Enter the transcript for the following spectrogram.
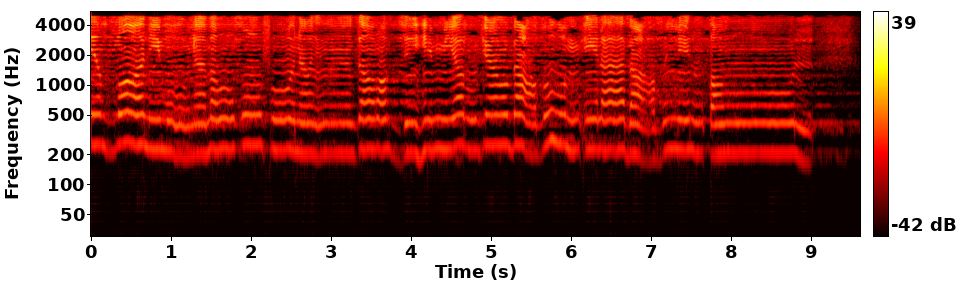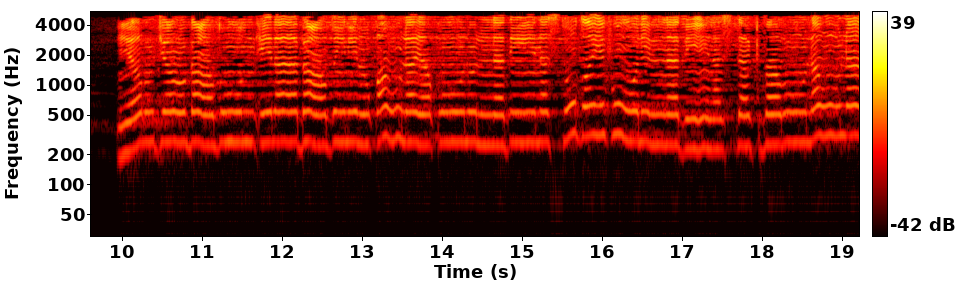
الظالمون موقوفون عند ربهم يرجع بعضهم إلى بعض القول. يرجع بعضهم إلى بعض القول يقول الذين استضعفوا للذين استكبروا لولا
